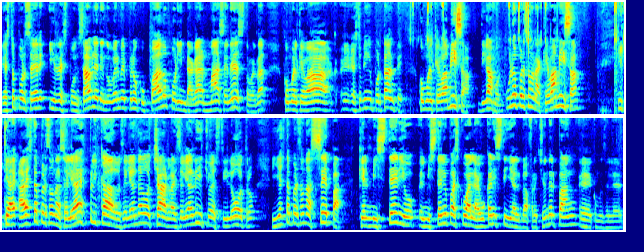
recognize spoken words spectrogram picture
Esto por ser irresponsable de no verme preocupado por indagar más en esto, ¿verdad? Como el que va, eh, esto es bien importante, como el que va a misa, digamos, una persona que va a misa y que a, a esta persona se le ha explicado, se le han dado charlas y se le ha dicho esto y lo otro, y esta persona sepa que el misterio, el misterio pascual, la Eucaristía, la fracción del pan, eh, como se le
